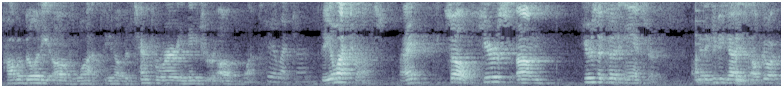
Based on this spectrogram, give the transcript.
Probability of what? You know, the temporary nature of what? The electrons. The electrons, right? So here's um here's a good answer. I'm gonna give you guys. I'll go.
